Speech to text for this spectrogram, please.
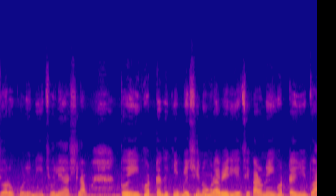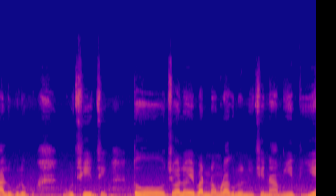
জড়ো করে নিয়ে চলে আসলাম। তো এই ঘরটা থেকেই বেশি নোংরা বেরিয়েছে, কারণ এই ঘরটায় যেহেতু আলুগুলো গুছিয়েছি। তো চলো এবার নোংরাগুলো নিচে নামিয়ে দিয়ে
